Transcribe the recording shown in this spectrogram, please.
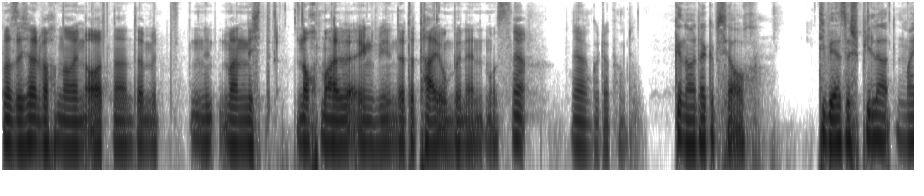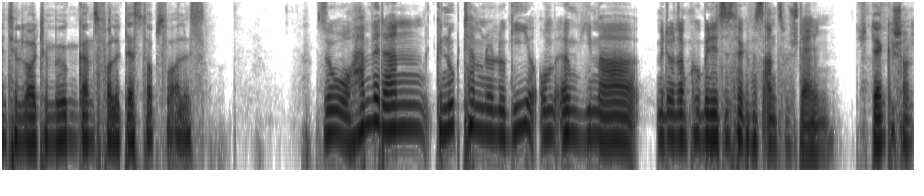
man sich einfach einen neuen Ordner, damit man nicht nochmal irgendwie in der Datei umbenennen muss. Ja, guter Punkt. Genau, da gibt's ja auch diverse Spielarten. Manche Leute mögen ganz volle Desktops, wo alles. So, haben wir dann genug Terminologie, um irgendwie mal mit unserem Kubernetes wirklich was anzustellen? Ich denke schon.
